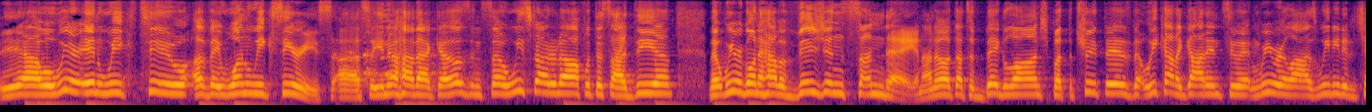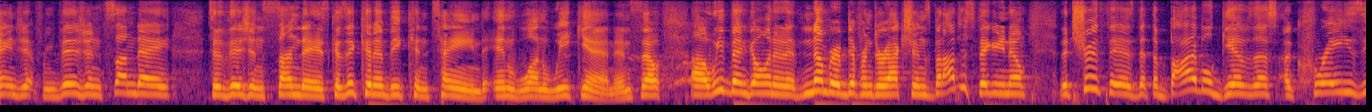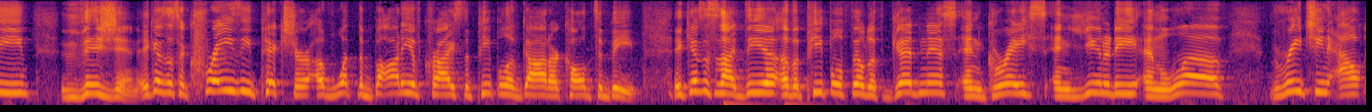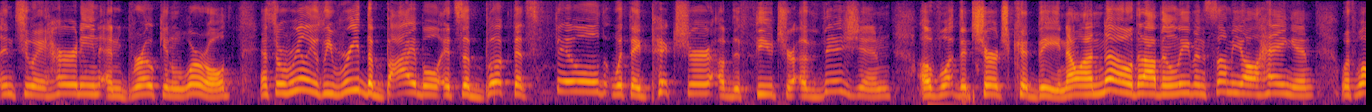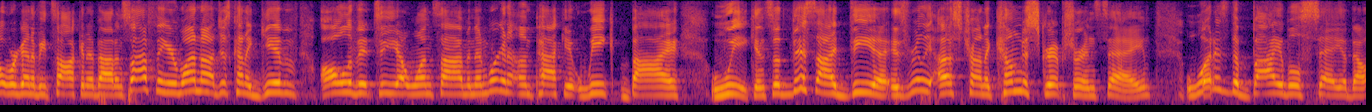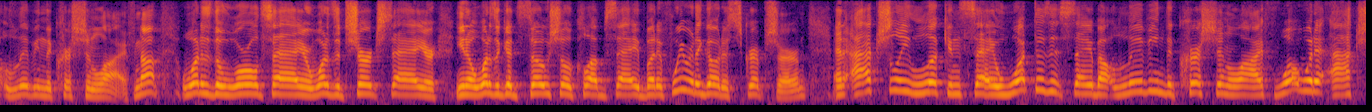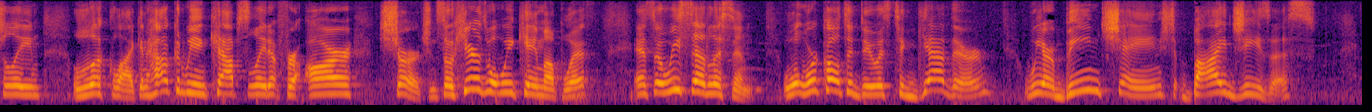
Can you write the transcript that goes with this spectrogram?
Yeah, well, we are in week two of a one week series. Uh, so, you know how that goes. And so, we started off with this idea that we were going to have a Vision Sunday. And I know that that's a big launch, but the truth is that we kind of got into it and we realized we needed to change it from Vision Sunday to Vision Sundays because it couldn't be contained in one weekend. And so uh, we've been going in a number of different directions, but I'll just figure, you know, the truth is that the Bible gives us a crazy vision. It gives us a crazy picture of what the body of Christ, the people of God, are called to be. It gives us this idea of a people filled with goodness and grace and unity and love reaching out into a hurting and broken world. And so, really, as we read the Bible, it's a book that's filled with a picture of the future, a vision of what the church could be. Now, I know that I've been leaving some of y'all hanging with what we're going to be talking about. And so, I figured why not just kind of give all of it to you at one time, and then we're going to unpack it week by week. And so, this idea is really us trying to come to Scripture and say, what does the Bible say about living the Christian life? Not what does the world say or what does the church say or you know what does a good social club say? But if we were to go to scripture and actually look and say what does it say about living the christian life? What would it actually look like? And how could we encapsulate it for our church? And so here's what we came up with. And so we said listen what we're called to do is together we are being changed by jesus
